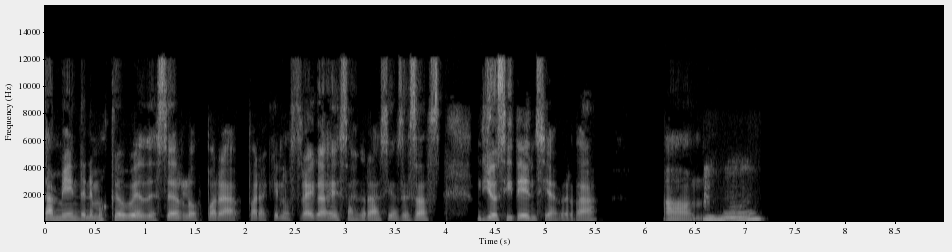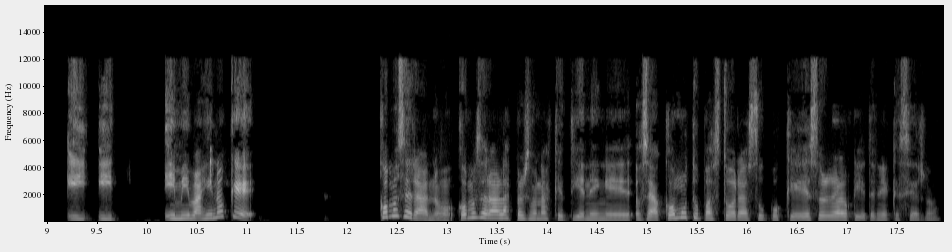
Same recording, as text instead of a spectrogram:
también tenemos que obedecerlos para, para que nos traiga esas gracias, esas diosidencias, ¿verdad? y, y, y me imagino que, ¿cómo será, no? ¿Cómo serán las personas que tienen, eh, o sea, cómo tu pastora supo que eso era lo que yo tenía que hacer, ¿no?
